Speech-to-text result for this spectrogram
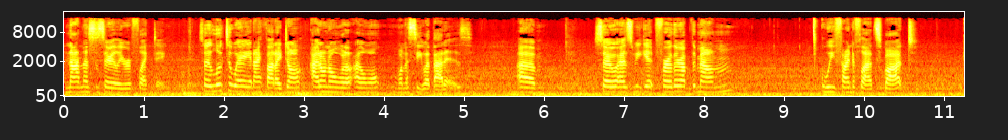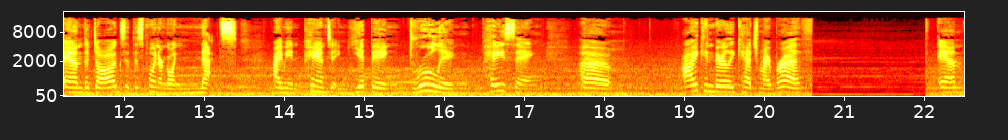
not necessarily reflecting. So I looked away and I thought, I don't, I don't know what, I won't want to see what that is. Um, so as we get further up the mountain, we find a flat spot, and the dogs at this point are going nuts. I mean, panting, yipping, drooling, pacing. Um, I can barely catch my breath. And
